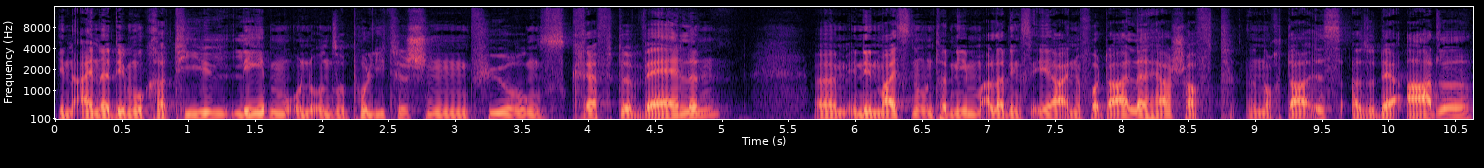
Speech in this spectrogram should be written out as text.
in einer Demokratie leben und unsere politischen Führungskräfte wählen ähm, in den meisten Unternehmen allerdings eher eine feudale Herrschaft noch da ist. Also der Adel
